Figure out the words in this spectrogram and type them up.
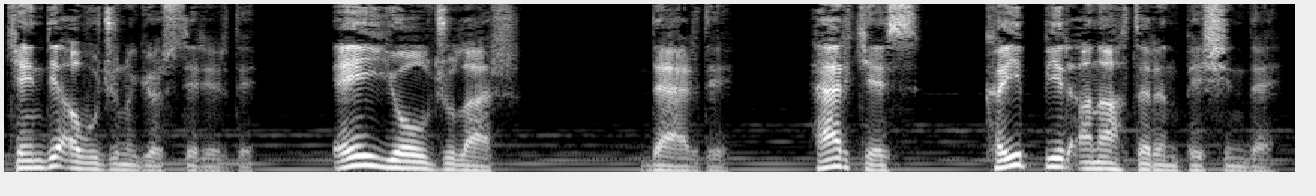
kendi avucunu gösterirdi. Ey yolcular! derdi. Herkes, kayıp bir anahtarın peşinde.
